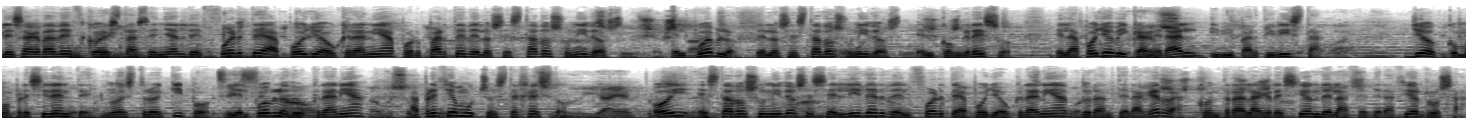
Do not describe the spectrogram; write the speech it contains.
Les agradezco esta señal de fuerte apoyo a Ucrania por parte de los Estados Unidos, el pueblo de los Estados Unidos, el Congreso, el apoyo bicameral y bipartidista. Yo, como presidente, nuestro equipo y el pueblo de Ucrania aprecio mucho este gesto. Hoy Estados Unidos es el líder del fuerte apoyo a Ucrania durante la guerra contra la agresión de la Federación Rusa.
